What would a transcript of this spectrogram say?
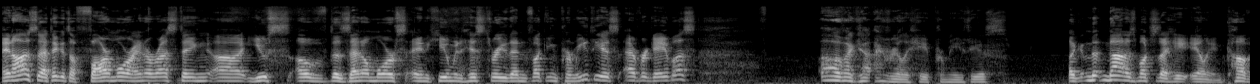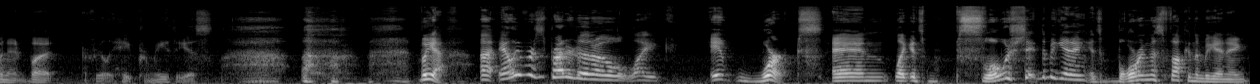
And honestly, I think it's a far more interesting uh, use of the xenomorphs in human history than fucking Prometheus ever gave us. Oh my god, I really hate Prometheus. Like, n- not as much as I hate Alien Covenant, but I really hate Prometheus. but yeah, uh, Alien vs Predator though, like it works, and like it's slow as shit in the beginning. It's boring as fuck in the beginning,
